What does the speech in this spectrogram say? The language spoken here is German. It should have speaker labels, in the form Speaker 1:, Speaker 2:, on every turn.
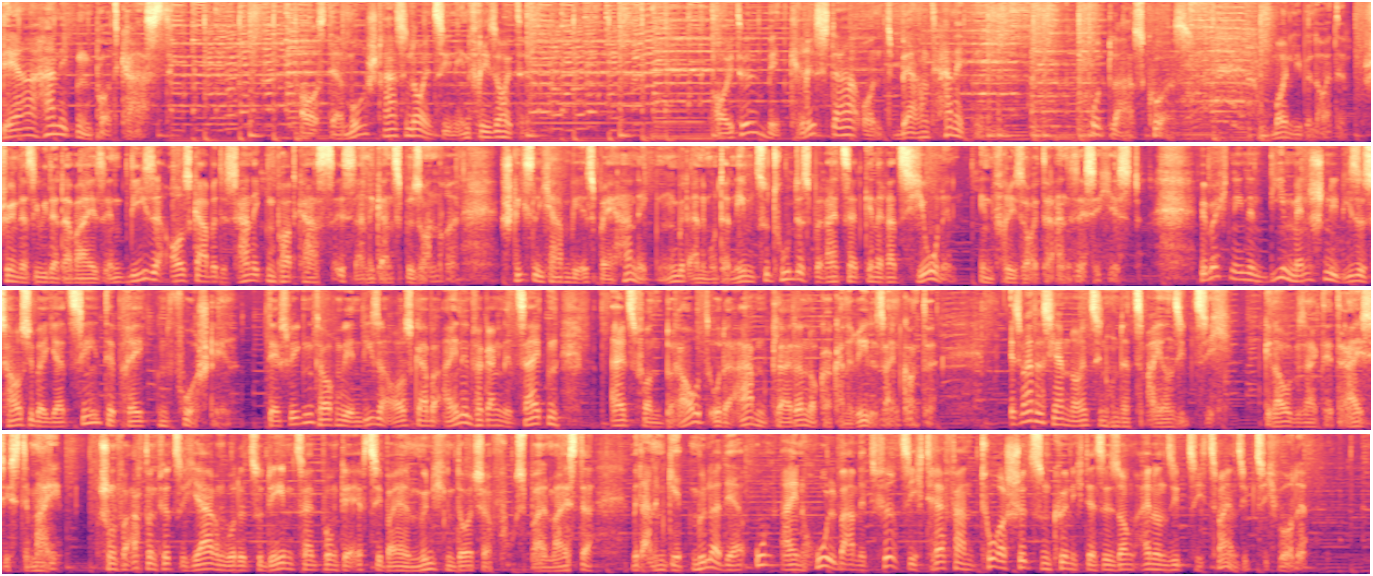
Speaker 1: Der Hanneken Podcast. Aus der Moorstraße 19 in Friseute. Heute mit Christa und Bernd Hanneken. Und Lars Kurs. Moin, liebe Leute. Schön, dass Sie wieder dabei sind. Diese Ausgabe des Hanneken Podcasts ist eine ganz besondere. Schließlich haben wir es bei Hanneken mit einem Unternehmen zu tun, das bereits seit Generationen in Friseute ansässig ist. Wir möchten Ihnen die Menschen, die dieses Haus über Jahrzehnte prägten, vorstellen. Deswegen tauchen wir in dieser Ausgabe ein in vergangene Zeiten, als von Braut- oder Abendkleidern gar keine Rede sein konnte. Es war das Jahr 1972, genauer gesagt der 30. Mai. Schon vor 48 Jahren wurde zu dem Zeitpunkt der FC Bayern München deutscher Fußballmeister mit einem Gerd Müller, der uneinholbar mit 40 Treffern Torschützenkönig der Saison 71-72 wurde.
